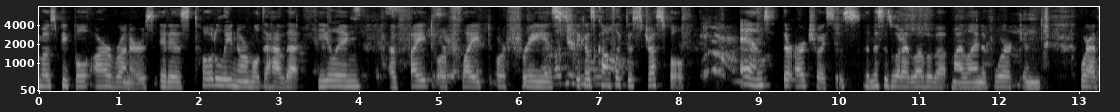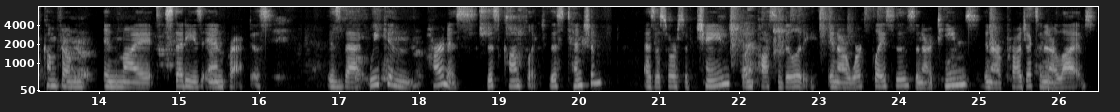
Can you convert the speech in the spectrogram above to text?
Most people are runners. It is totally normal to have that feeling of fight or flight or freeze because conflict is stressful. And there are choices. And this is what I love about my line of work and where I've come from in my studies and practice is that we can harness this conflict, this tension, as a source of change and possibility in our workplaces, in our teams, in our projects, and in our lives.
